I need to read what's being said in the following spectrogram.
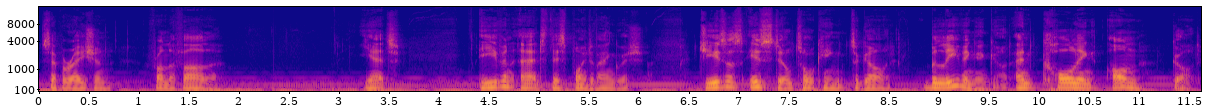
separation from the Father. Yet, even at this point of anguish, Jesus is still talking to God, believing in God, and calling on God.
